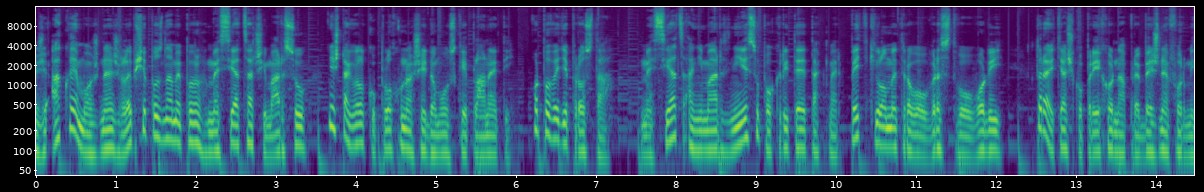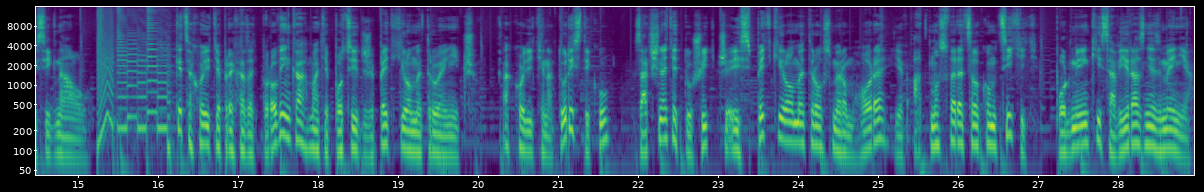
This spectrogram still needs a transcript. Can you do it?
že ako je možné, že lepšie poznáme povrch Mesiaca či Marsu, než tak veľkú plochu našej domovskej planéty. Odpovede prostá. Mesiac ani Mars nie sú pokryté takmer 5-kilometrovou vrstvou vody, ktorá je ťažko priechodná pre bežné formy signálov. Keď sa chodíte prechádzať po rovinkách, máte pocit, že 5 km je nič. Ak chodíte na turistiku, začínate tušiť, že ísť 5 km smerom hore je v atmosfére celkom cítiť. Podmienky sa výrazne zmenia,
